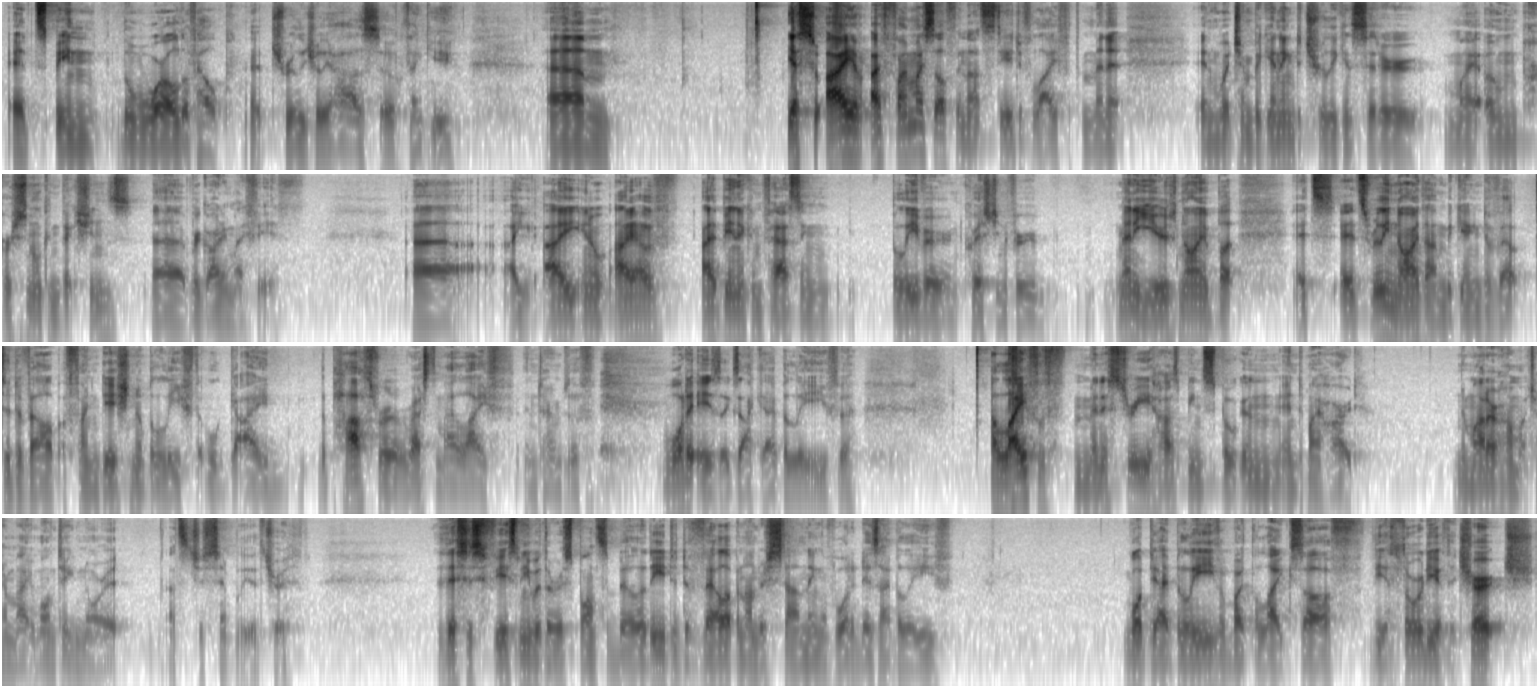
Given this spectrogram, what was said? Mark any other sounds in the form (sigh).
it's been the world of help. It truly, truly has. So thank you. Um, yes, so I I find myself in that stage of life at the minute in which I'm beginning to truly consider my own personal convictions uh, regarding my faith. Uh, I, I, you know, I have, I've been a confessing believer and Christian for many years now, but it's, it's really now that I'm beginning to develop, to develop a foundational belief that will guide the path for the rest of my life in terms of what it is exactly I believe. Uh, a life of ministry has been spoken into my heart, no matter how much I might want to ignore it. That's just simply the truth. This has faced me with a responsibility to develop an understanding of what it is I believe. What do I believe about the likes of the authority of the church,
